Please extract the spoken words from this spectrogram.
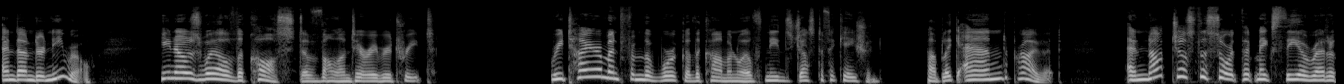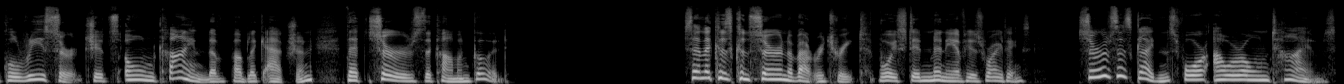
And under Nero, he knows well the cost of voluntary retreat. Retirement from the work of the Commonwealth needs justification, public and private, and not just the sort that makes theoretical research its own kind of public action that serves the common good. Seneca's concern about retreat, voiced in many of his writings, serves as guidance for our own times,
